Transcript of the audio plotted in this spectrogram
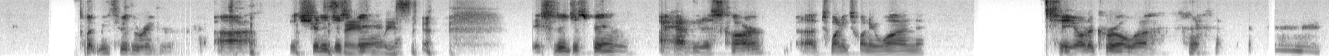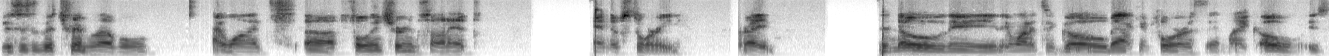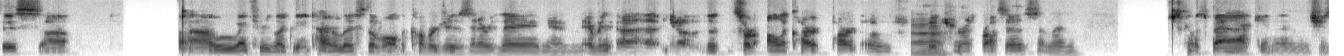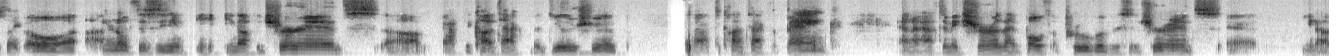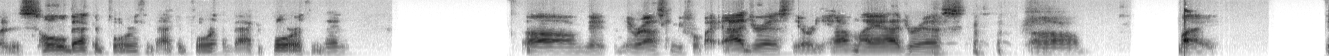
put me through the ringer. Uh, it should have just been. It should have just been. I have this car, uh, 2021 Toyota Corolla. this is the trim level. I want uh, full insurance on it. End of story, right? No, they they wanted to go back and forth and like, oh, is this? Uh, uh, we went through like the entire list of all the coverages and everything, and every uh, you know the sort of a la carte part of the Uh. insurance process, and then she comes back, and then she's like, "Oh, I, I don't know if this is e- enough insurance. Um, I have to contact the dealership, and I have to contact the bank, and I have to make sure that both approve of this insurance, and you know this whole back and forth and back and forth and back and forth, and then." Um, they, they were asking me for my address. They already have my address. um, my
